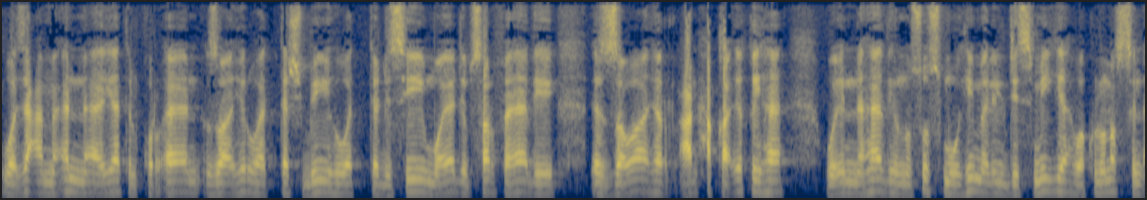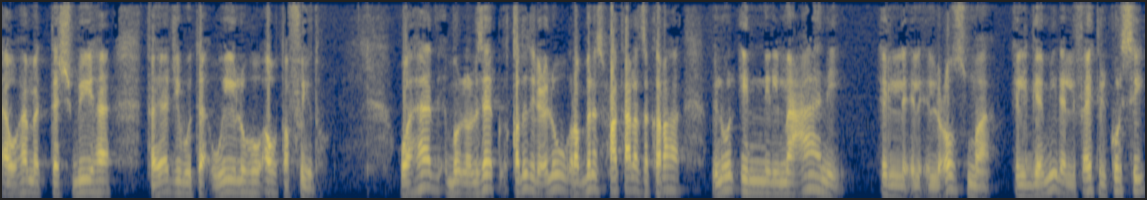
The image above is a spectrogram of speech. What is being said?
وزعم أن آيات القرآن ظاهرها التشبيه والتجسيم ويجب صرف هذه الظواهر عن حقائقها وإن هذه النصوص موهمة للجسمية وكل نص أوهم التشبيه فيجب تأويله أو تفويضه. وهذا قضية العلو ربنا سبحانه وتعالى ذكرها بنقول إن المعاني ال- ال- العظمى الجميلة اللي في آية الكرسي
